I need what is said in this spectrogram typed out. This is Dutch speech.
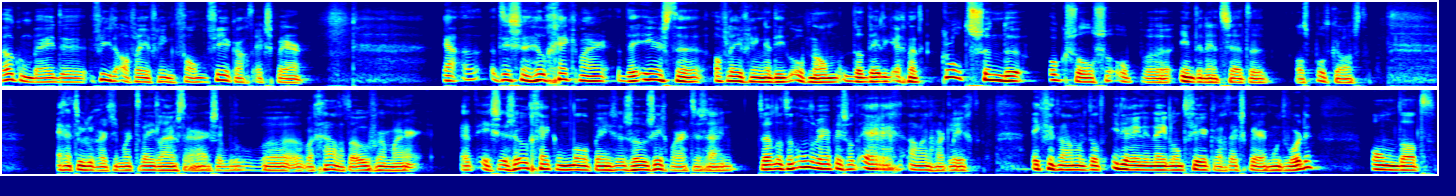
Welkom bij de vierde aflevering van Veerkracht Expert. Ja, eh, het is eh, heel gek, maar de eerste afleveringen die ik opnam, dat deed ik echt met klotsende oksels op uh, internet zetten als podcast. En natuurlijk had je maar twee luisteraars. Ik bedoel, uh, waar gaat het over? Maar het is zo gek om dan opeens zo zichtbaar te zijn. Terwijl het een onderwerp is wat erg aan mijn hart ligt. Ik vind namelijk dat iedereen in Nederland veerkracht-expert moet worden. Omdat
